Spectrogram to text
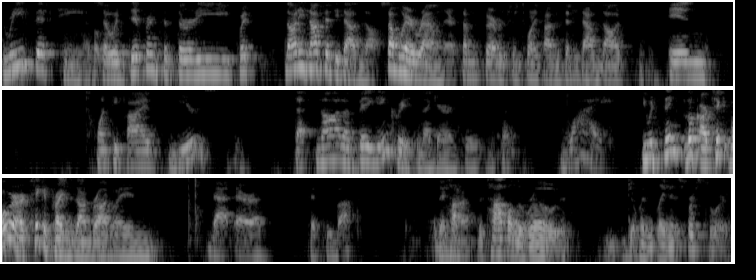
three fifteen. I So a difference of thirty, fif- not even not fifty thousand dollars, somewhere around there, somewhere between twenty-five and fifty thousand dollars in twenty-five years. That's not a big increase in that guarantee. Right. Why? You would think. Look, our ticket. What were our ticket prices on Broadway in that era? Fifty bucks. The top, the top on the road when Mis first toured,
